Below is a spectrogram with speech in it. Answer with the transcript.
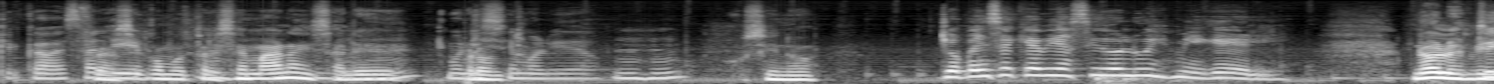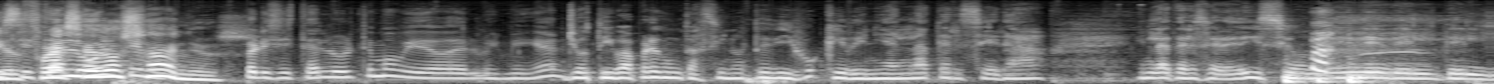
Que acaba de Fue hace salir. como tres semanas y sale Buenísimo pronto. el video. O si no. Yo pensé que había sido Luis Miguel. No, Luis Miguel fue hace dos años. Pero hiciste el último video de Luis Miguel. Yo te iba a preguntar si no te dijo que venía en la tercera, en la tercera edición de, de- del- del-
